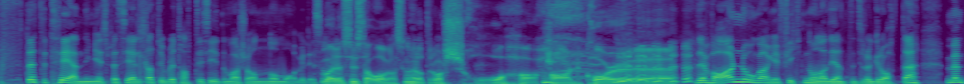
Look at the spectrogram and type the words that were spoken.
ofte etter treninger spesielt at vi ble tatt i siden og var sånn Nå må vi, liksom. Bare synes det er overraskende å høre at dere var så ha hardcore. eh, Det var noen ganger fikk noen av de jentene til å gråte. Men,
